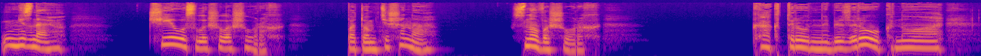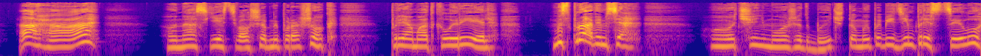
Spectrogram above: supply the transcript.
Не знаю». Чия услышала шорох. Потом тишина. Снова шорох. Как трудно без рук, но... Ага! У нас есть волшебный порошок. Прямо от Клариэль. Мы справимся! Очень может быть, что мы победим Пресциллу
